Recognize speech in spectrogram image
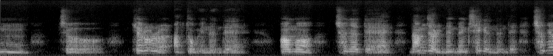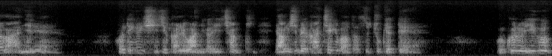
음 저 결혼을 앞두고 있는데 아마 처녀 때 남자를 몇 명 새겼는데 처녀가 아니래. 근데 이거 시집 가려고 하니까 이 참 양심에 가책이 받아서 죽겠대. 어, 그리고 이거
